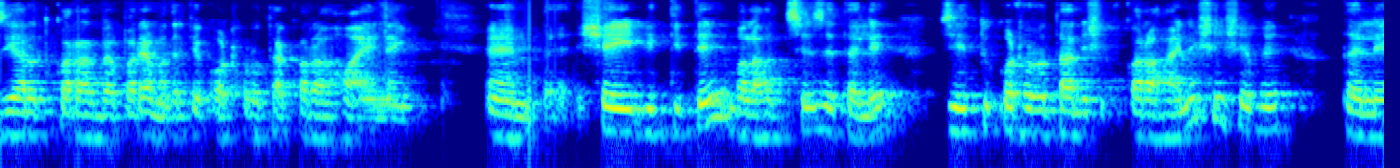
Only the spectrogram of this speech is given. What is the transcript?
জিয়ারত করার ব্যাপারে আমাদেরকে কঠোরতা করা হয় নাই। সেই ভিত্তিতে বলা হচ্ছে যে তাইলে যেহেতু কঠোরতা করা হয় না সেই হিসেবে তাইলে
